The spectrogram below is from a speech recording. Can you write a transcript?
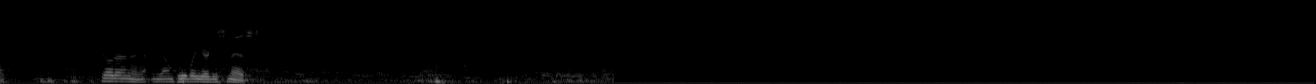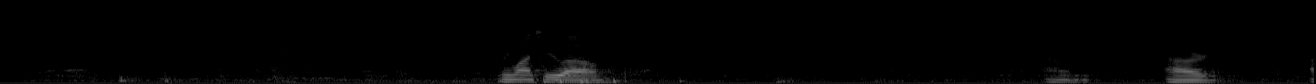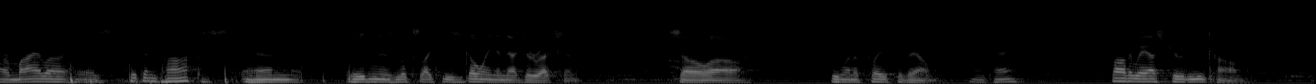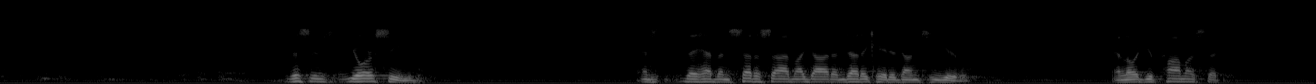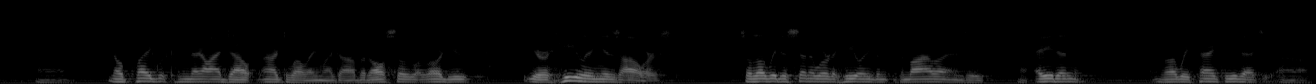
Uh, children and young people, you're dismissed. We want to um, um, our our Mila has chicken pox, and Aiden is, looks like he's going in that direction. So uh, we want to pray for them. Okay, Father, we ask truly you come. This is your seed. And they have been set aside, my God, and dedicated unto you. And Lord, you promise that uh, no plague would come near our, our dwelling, my God. But also, Lord, you, your healing is ours. So, Lord, we just send a word of healing to, to Mila and to uh, Aiden. And Lord, we thank you that uh,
